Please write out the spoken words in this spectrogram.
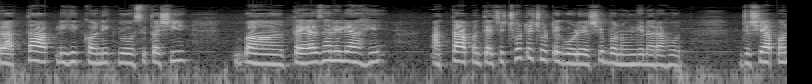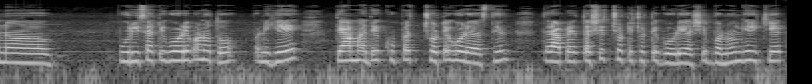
तर आत्ता आपली ही कणिक व्यवस्थित अशी तयार झालेली आहे. आत्ता आपण त्याचे छोटे छोटे गोळे असे बनवून घेणार आहोत. जसे आपण पुरीसाठी गोळे बनवतो पण हे त्यामध्ये खूपच छोटे गोळे असतील तर आपल्याला तसेच छोटे छोटे गोळे असे बनवून घ्यायचे आहेत.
